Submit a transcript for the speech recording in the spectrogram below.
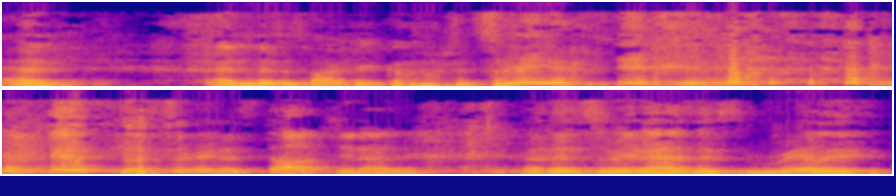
and and Mrs. Parker goes, Serena. so Serena stops, you know, but then Serena has this really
